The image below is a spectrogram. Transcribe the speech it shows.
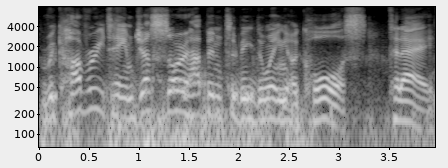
recovery team just so happened to be doing a course today.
